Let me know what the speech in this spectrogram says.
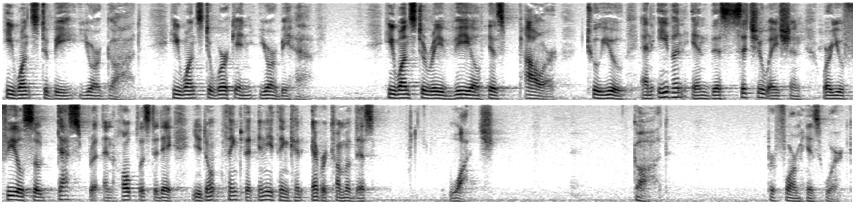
He wants to be your God, He wants to work in your behalf, He wants to reveal His power to you. And even in this situation where you feel so desperate and hopeless today, you don't think that anything could ever come of this. Watch God perform His work.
